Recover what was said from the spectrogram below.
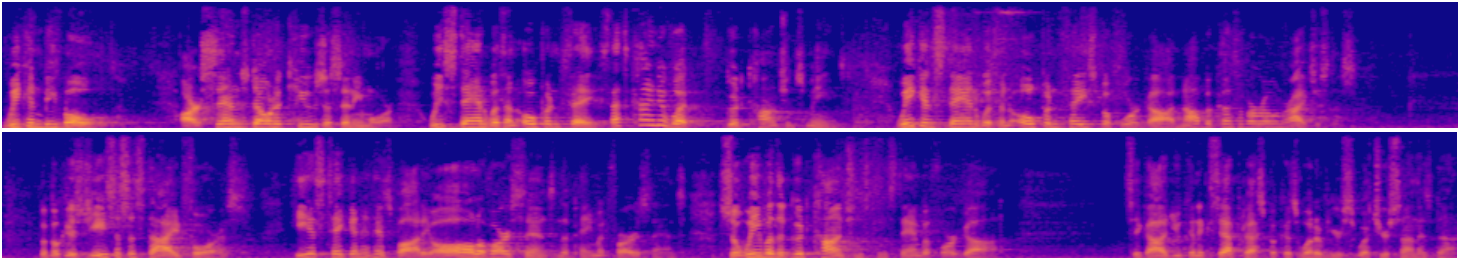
We can be bold. Our sins don't accuse us anymore. We stand with an open face. That's kind of what good conscience means. We can stand with an open face before God, not because of our own righteousness, but because Jesus has died for us. He has taken in his body all of our sins and the payment for our sins. So we, with a good conscience, can stand before God. Say, God, you can accept us because what, of your, what your Son has done.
